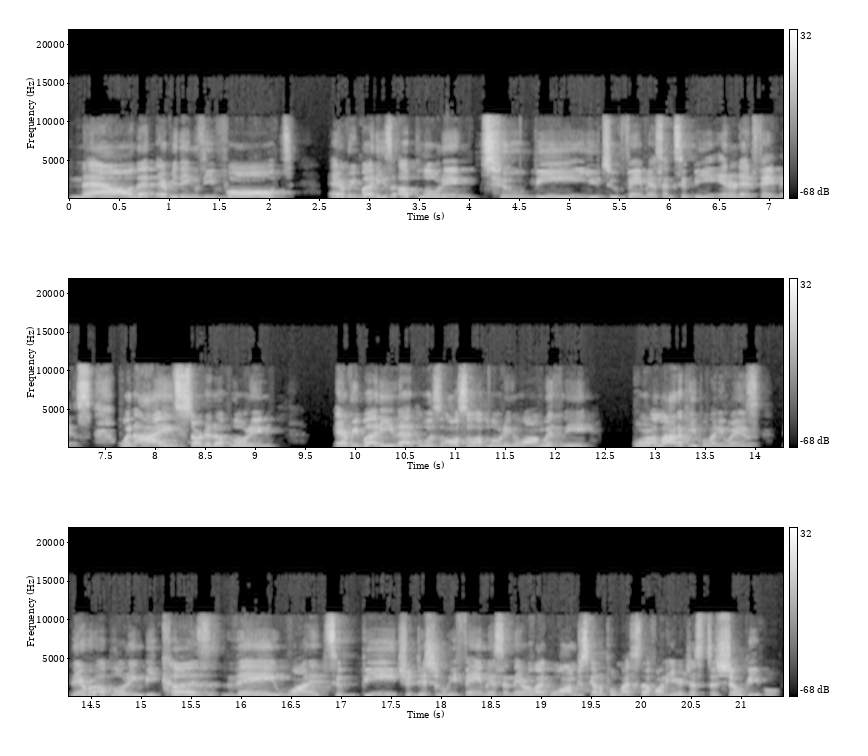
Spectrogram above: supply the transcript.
Now that everything's evolved, everybody's uploading to be YouTube famous and to be internet famous. When I started uploading, everybody that was also uploading along with me, or a lot of people, anyways, they were uploading because they wanted to be traditionally famous and they were like, well, I'm just going to put my stuff on here just to show people,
